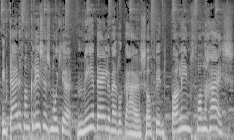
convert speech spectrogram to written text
In tijden van crisis moet je meer delen met elkaar, zo vindt Paulien van der Gijs.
